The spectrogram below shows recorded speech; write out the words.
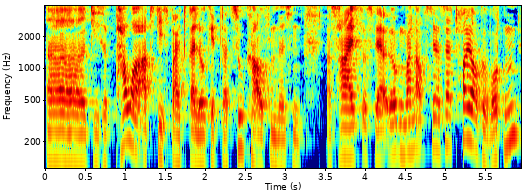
äh, diese Power-Ups, die es bei Trello gibt, dazu kaufen müssen. Das heißt, es wäre irgendwann auch sehr, sehr teuer geworden.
